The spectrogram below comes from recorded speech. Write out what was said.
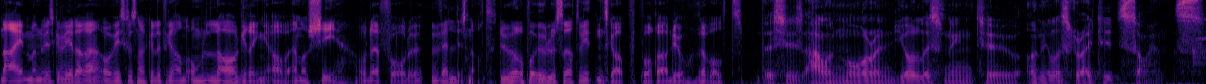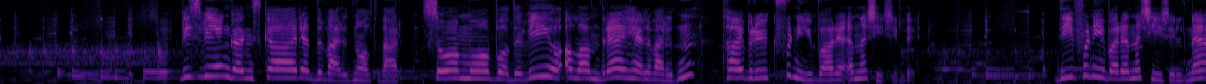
Nei, men vi skal videre, og vi skal snakke litt grann om lagring av energi. Og det får du veldig snart. Du hører på Uillustrert vitenskap på Radio Revolt. This is Alan Moore, and you're listening to Unillustrated Science. Hvis vi en gang skal redde verden og alt det der, så må både vi og alle andre i hele verden ta i bruk fornybare energikilder. De fornybare energikildene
